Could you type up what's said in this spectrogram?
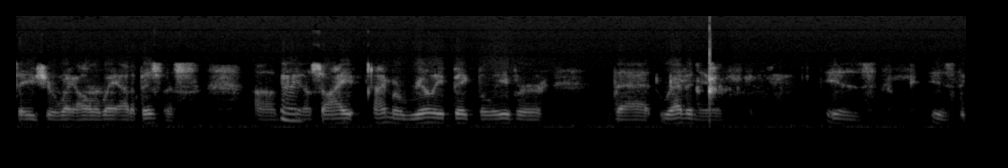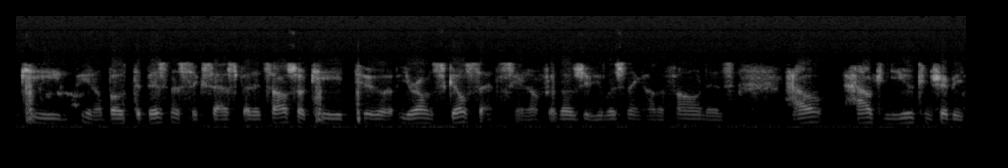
saves your way all the way out of business." Um, mm-hmm. You know, so I I'm a really big believer that revenue is is the key, you know, both to business success, but it's also key to your own skill sets. You know, for those of you listening on the phone, is how how can you contribute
